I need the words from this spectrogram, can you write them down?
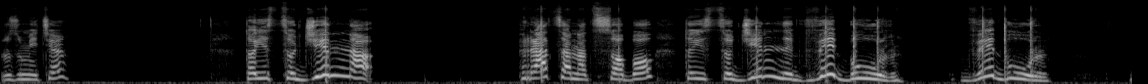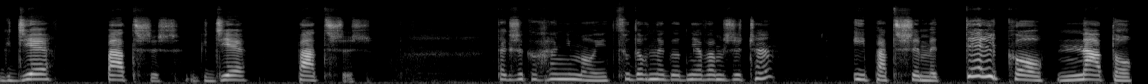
Rozumiecie? To jest codzienna praca nad sobą, to jest codzienny wybór. Wybór, gdzie patrzysz, gdzie patrzysz. Także, kochani moi, cudownego dnia Wam życzę i patrzymy tylko na to,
